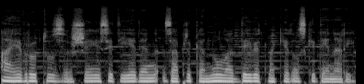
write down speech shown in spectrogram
а еврото за 61,09 македонски денари.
